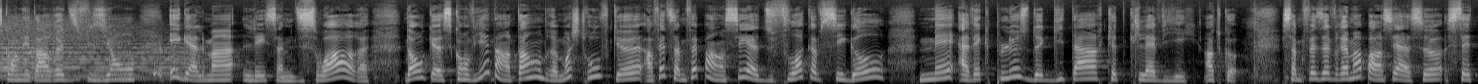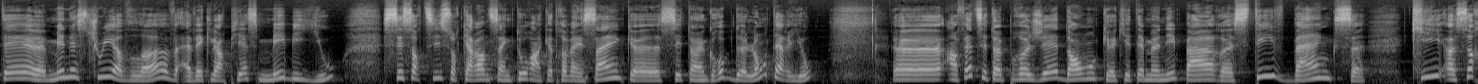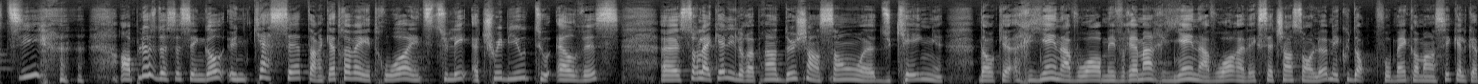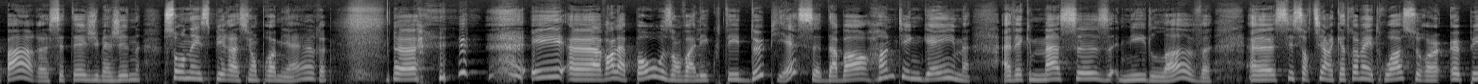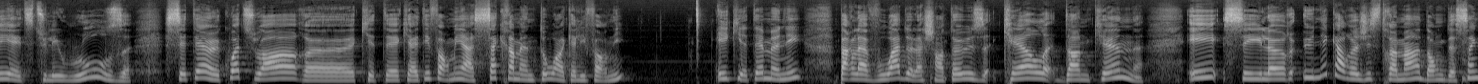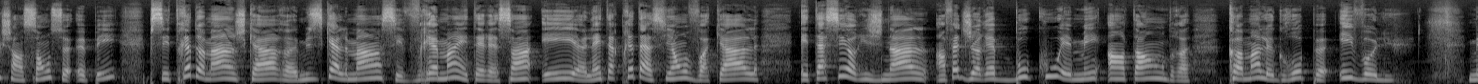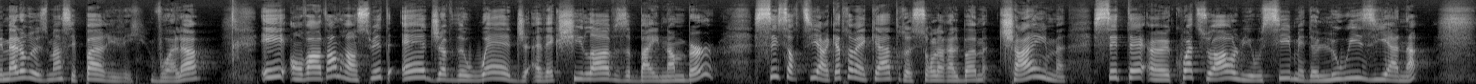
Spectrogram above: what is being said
puisqu'on est en rediffusion également les samedis soirs. Donc, euh, ce qu'on vient d'entendre, moi, je trouve que, en fait, ça me fait penser à du Flock of Seagull, mais avec plus de guitare que de clavier. En tout cas, ça me faisait vraiment penser à ça. C'était euh, Ministry of Love avec leur pièce Maybe You. C'est sorti sur 45 tours en 85. Euh, C'est un groupe de l'Ontario. Euh, en fait, c'est un projet donc euh, qui était mené par euh, Steve Banks qui a sorti, en plus de ce single, une cassette en 83 intitulée A Tribute to Elvis, euh, sur laquelle il reprend deux chansons du King. Donc, rien à voir, mais vraiment rien à voir avec cette chanson-là. Mais écoute, faut bien commencer quelque part. C'était, j'imagine, son inspiration première. Euh, Et euh, avant la pause, on va aller écouter deux pièces. D'abord, Hunting Game avec Masses Need Love. Euh, c'est sorti en 83 sur un EP intitulé Rules. C'était un quatuor euh, qui, a été formé à Sacramento, en Californie et qui était mené par la voix de la chanteuse Kel Duncan. Et c'est leur unique enregistrement, donc de cinq chansons, ce EP. Puis c'est très dommage car euh, musicalement, c'est vraiment intéressant et euh, l'interprétation vocale est assez originale. En fait, j'aurais beaucoup aimé entendre comment le groupe évolue. Mais malheureusement, c'est pas arrivé. Voilà. Et on va entendre ensuite Edge of the Wedge avec She Loves by Number. C'est sorti en 84 sur leur album Chime. C'était un quatuor lui aussi, mais de Louisiana.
